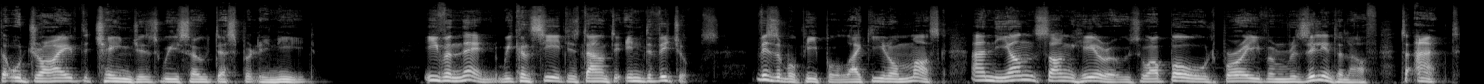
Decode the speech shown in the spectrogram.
that will drive the changes we so desperately need. Even then, we can see it is down to individuals, visible people like Elon Musk, and the unsung heroes who are bold, brave, and resilient enough to act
